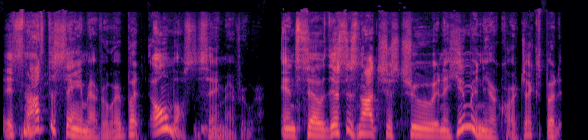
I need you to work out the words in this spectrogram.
It's not the same everywhere, but almost the same everywhere. And so this is not just true in a human neocortex, but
